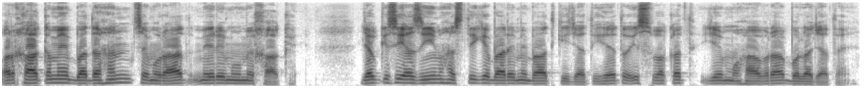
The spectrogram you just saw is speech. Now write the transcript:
और ख़ाकम बदहन से मुराद मेरे मुँह में खाक है। जब किसी अजीम हस्ती के बारे में बात की जाती है तो इस वक्त ये मुहावरा बोला जाता है।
